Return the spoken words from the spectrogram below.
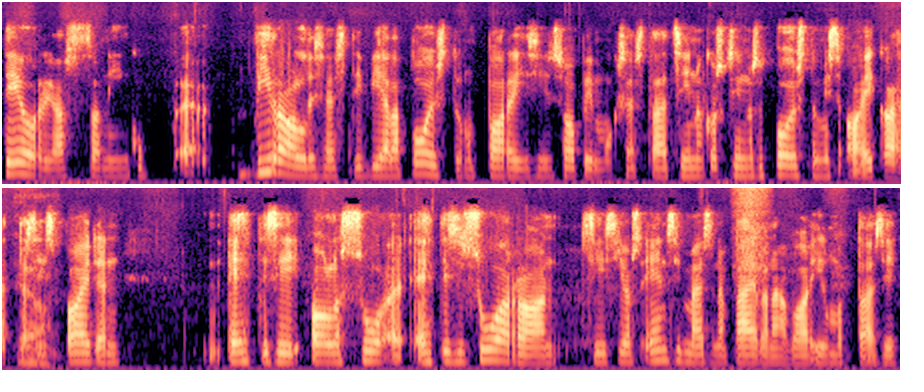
teoriassa niin kuin virallisesti vielä poistunut Pariisin sopimuksesta, että siinä on, koska siinä on se poistumisaika, että Joo. siis Biden ehtisi, olla su- ehtisi suoraan, siis jos ensimmäisenä päivänä vaan ilmoittaisi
